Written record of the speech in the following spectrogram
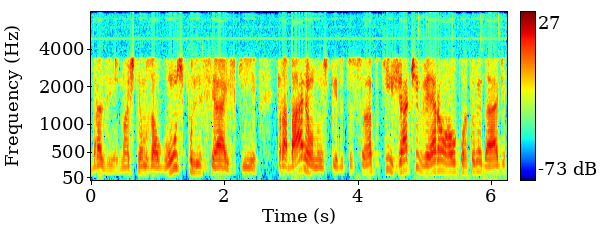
Brasil. Nós temos alguns policiais que trabalham no Espírito Santo que já tiveram a oportunidade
